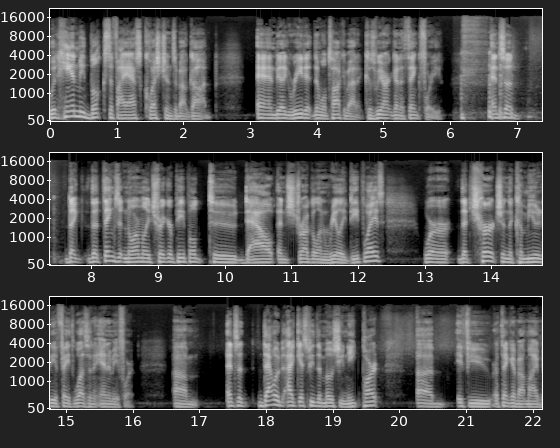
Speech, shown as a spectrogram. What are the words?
would hand me books if I asked questions about God and be like, read it, then we'll talk about it because we aren't going to think for you. And so like the things that normally trigger people to doubt and struggle in really deep ways where the church and the community of faith wasn't an enemy for it. Um, and so that would, I guess, be the most unique part. Uh, if you are thinking about my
